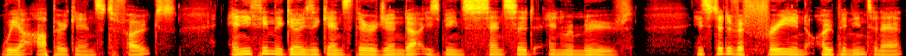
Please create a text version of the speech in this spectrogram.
we are up against, folks. Anything that goes against their agenda is being censored and removed. Instead of a free and open internet,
